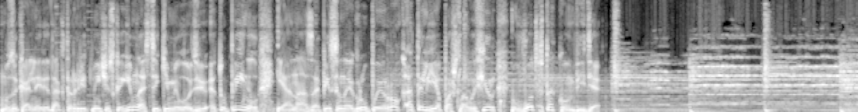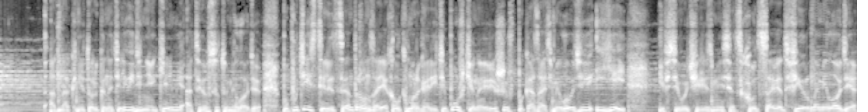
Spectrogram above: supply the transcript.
музыкальный редактор ритмической гимнастики мелодию эту принял, и она, записанная группой «Рок-ателье», пошла в эфир вот в таком виде. Однако не только на телевидении Кельми отвез эту мелодию. По пути из телецентра он заехал к Маргарите Пушкиной, решив показать мелодию и ей. И всего через месяц худсовет фирмы «Мелодия»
